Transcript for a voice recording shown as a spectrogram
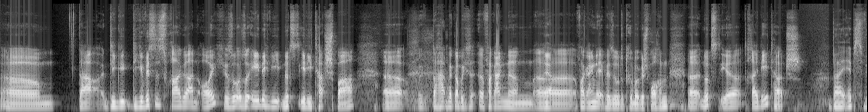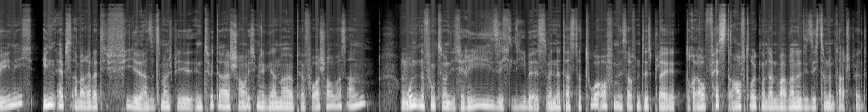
Ähm, da die, die Gewissensfrage an euch, so, so ähnlich wie nutzt ihr die Touchbar? Äh, da hatten wir, glaube ich, vergangenen, äh, ja. vergangene Episode drüber gesprochen. Äh, nutzt ihr 3D-Touch? Bei Apps wenig, in Apps aber relativ viel. Also zum Beispiel in Twitter schaue ich mir gern mal per Vorschau was an. Mhm. Und eine Funktion, die ich riesig liebe, ist, wenn eine Tastatur offen ist auf dem Display, drauf, fest draufdrücken und dann wandelt die sich zu einem Touchpad.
